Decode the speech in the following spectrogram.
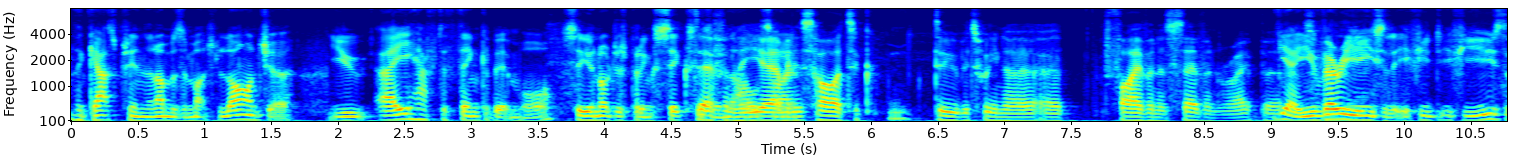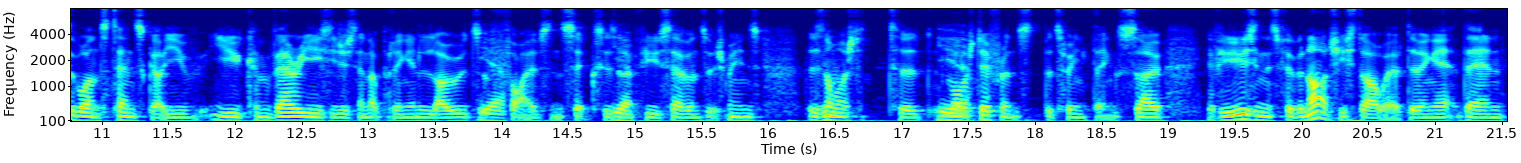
the gaps between the numbers are much larger, you a have to think a bit more. So you're not just putting sixes Definitely, yeah. time. I mean, it's hard to do between a, a five and a seven, right? But Yeah, you very easily if you if you use the one to ten scale, you you can very easily just end up putting in loads Yeah. of fives and sixes Yeah. and a few sevens, which means there's not much to Yeah. much difference between things. So if you're using this Fibonacci style way of doing it, then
